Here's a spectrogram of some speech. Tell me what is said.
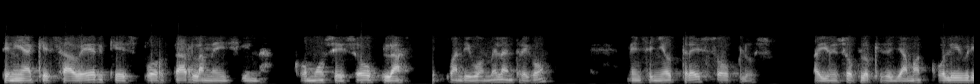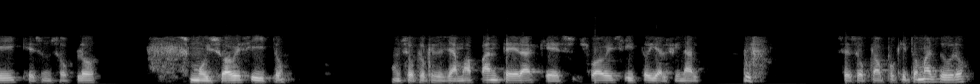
tenía que saber qué es portar la medicina, cómo se sopla. Cuando Ivonne me la entregó, me enseñó tres soplos. Hay un soplo que se llama colibrí, que es un soplo muy suavecito. Un soplo que se llama pantera, que es suavecito y al final se sopla un poquito más duro.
